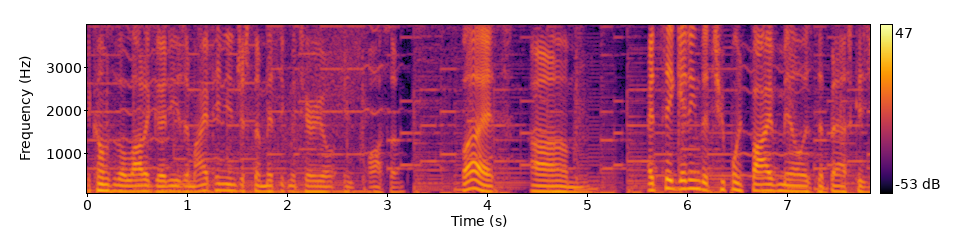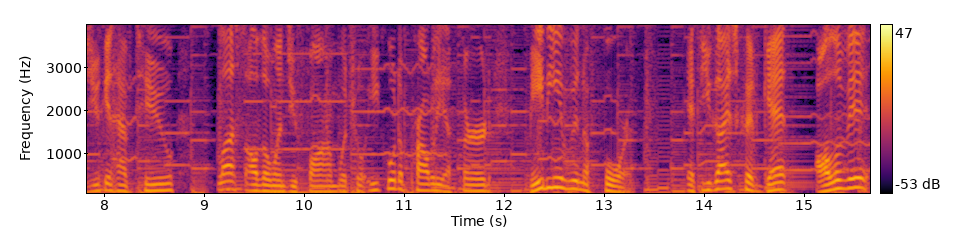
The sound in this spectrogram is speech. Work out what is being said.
It comes with a lot of goodies. In my opinion, just the mythic material is awesome. But um, I'd say getting the 2.5 mil is the best because you can have two plus all the ones you farm, which will equal to probably a third, maybe even a fourth. If you guys could get all of it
